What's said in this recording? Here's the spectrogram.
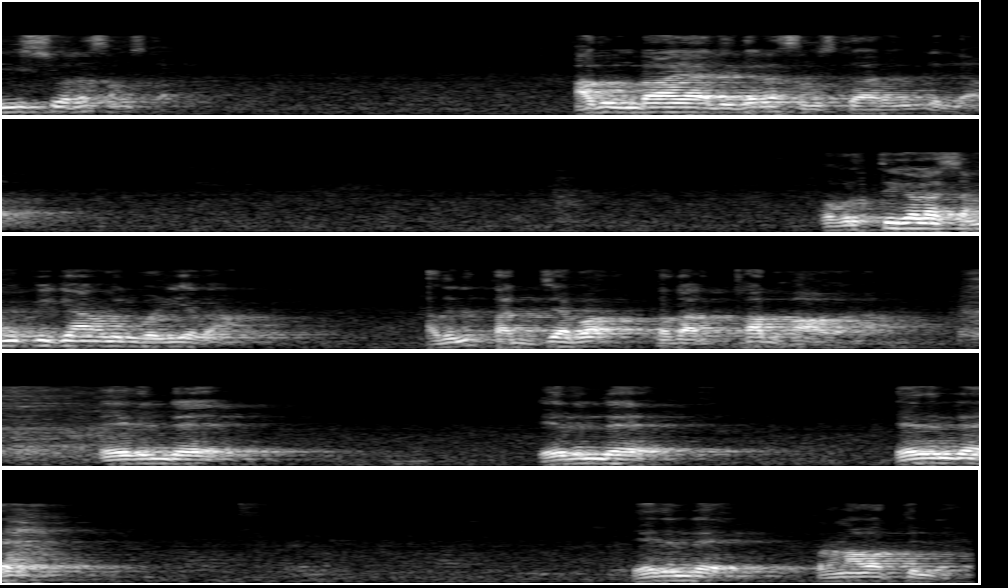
ഈശ്വര സംസ്കാരം. അതുണ്ടായാൽ ഇതര സംസ്കാരങ്ങളില്ല. വൃത്തികളെ ശമിപ്പിക്കാനുള്ളൊരു വഴിയതാണ്. അതിന് തജ്ജപ തദർത്ഥഭാവന. ഏതിന്റെ ഏതിന്റെ ഏതിന്റെ ഏതിന്റെ പ്രണവത്തിന്റെ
